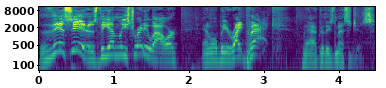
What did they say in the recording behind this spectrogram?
This is the Unleashed Radio Hour, and we'll be right back after these messages.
